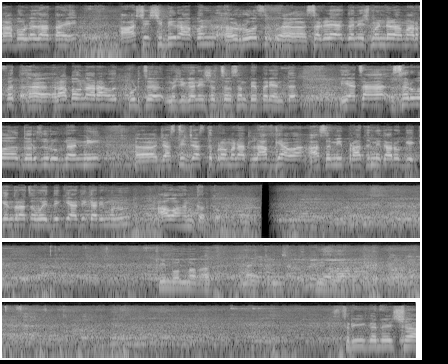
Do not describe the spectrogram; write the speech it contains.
राबवलं जात आहे. असे शिबिर आपण रोज सगळ्या गणेश मंडळामार्फत राबवणार आहोत पुढचं म्हणजे गणेशोत्सव संपेपर्यंत. याचा सर्व गरजू रुग्णांनी जास्तीत जास्त प्रमाणात लाभ घ्यावा असं मी प्राथमिक आरोग्य केंद्राचा वैद्यकीय अधिकारी म्हणून आवाहन करतो. तुम्ही बोलणार आहात? नाही तुम्ही मीच बोलतो. श्री गणेशा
